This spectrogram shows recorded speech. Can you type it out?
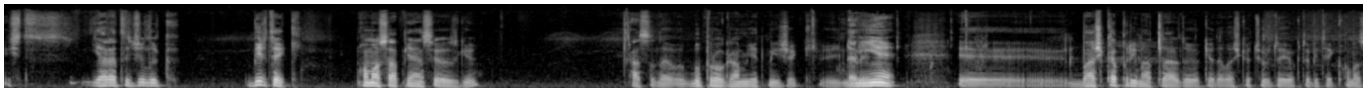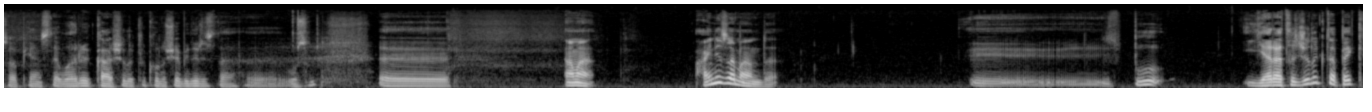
işte yaratıcılık bir tek Homo sapiens'e özgü. Aslında bu program yetmeyecek. E, Evet. Niye e, başka primatlarda yok ya da başka türde yok da bir tek Homo sapiens'te varı karşılıklı konuşabiliriz daha e, uzun. E, ama aynı zamanda e, bu yaratıcılık da pek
